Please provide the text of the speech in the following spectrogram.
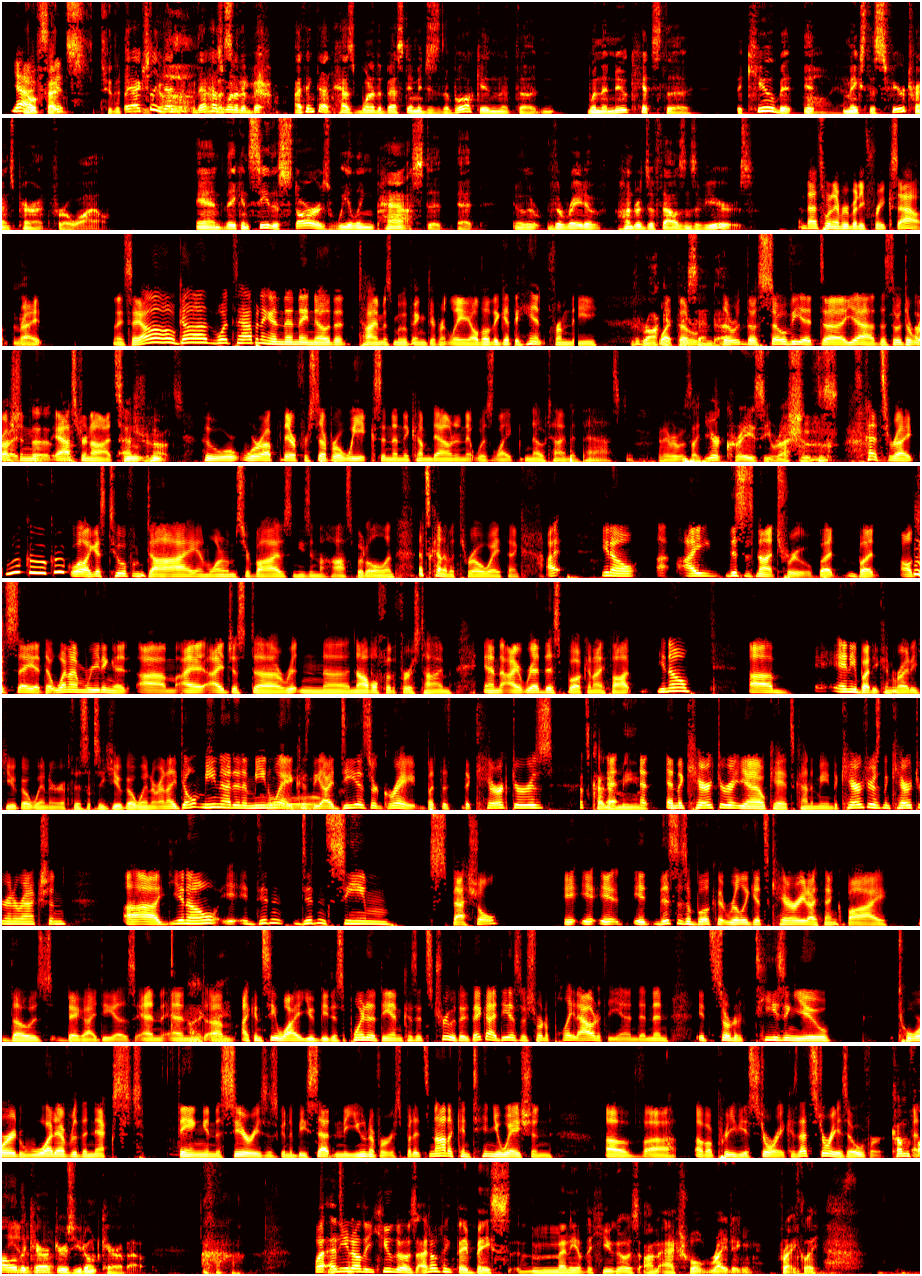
Yeah. no it's- offense to the Chinese actually, government that that they're has one of the. Be- I think that has one of the best images of the book in that the when the nuke hits the the cube, it it Oh, yeah. makes the sphere transparent for a while, and they can see the stars wheeling past at at you know the the rate of hundreds of thousands of years. And that's when everybody freaks out, right? And they say, "Oh God, what's happening?" And then they know that time is moving differently. Although they get the hint from the The rocket what the they send up. the, the Soviet, uh, yeah, the the, the Oh, right, Russian the- the astronauts, who, who astronauts. who were up there for several weeks, and then they come down, and it was like no time had passed. And everyone's like, "You're crazy, Russians." That's right. Woo, coo, coo. Well, I guess two of them die, and one of them survives, and he's in the hospital, and that's kind of a throwaway thing. I, you know, I, I this is not true, but but I'll just say it that when I'm reading it, um, I I just uh, written a novel for the first time, and I read this book, and I thought, you know, um. anybody can write a Hugo winner if this is a Hugo winner, and I don't mean that in a mean way because the ideas are great, but the the characters That's kind of mean. and, and the character, yeah, okay, it's kind of mean. The characters and the character interaction, uh, you know, it, it didn't didn't seem special. It, it it it this is a book that really gets carried, I think, by those big ideas, and I and agree. um, I can see why you'd be disappointed at the end because it's true. The big ideas are sort of played out at the end, and then it's sort of teasing you toward whatever the next thing in the series is going to be set in the universe, but it's not a continuation of uh, of a previous story because that story is over. Come follow end the of book. characters you don't care about. Well, and you know the Hugos. I don't think they base many of the Hugos on actual writing. Frankly,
